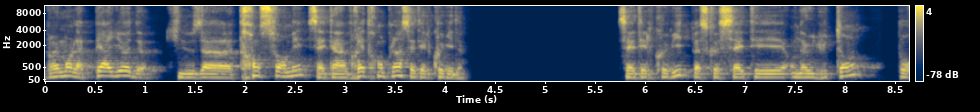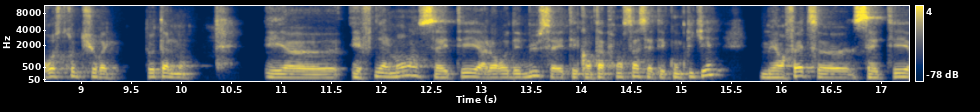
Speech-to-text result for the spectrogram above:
vraiment la période qui nous a transformés, ça a été un vrai tremplin, c'était le Covid. Ça a été le Covid parce que ça a été, on a eu du temps pour restructurer totalement. Et, et finalement, ça a été, alors au début, ça a été, quand tu apprends ça, ça a été compliqué, mais en fait, ça a été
